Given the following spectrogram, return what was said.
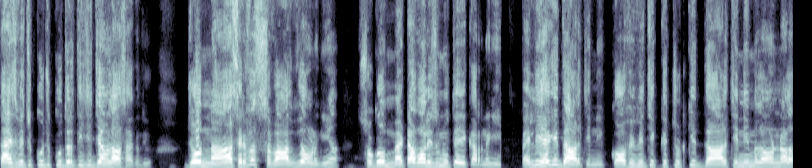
ਤਾਂ ਇਸ ਵਿੱਚ ਕੁਝ ਕੁਦਰਤੀ ਚੀਜ਼ਾਂ ਮਿਲਾ ਸਕਦੇ ਹੋ, ਜੋ ਨਾ ਸਿਰਫ ਸਵਾਦ ਵਧਾਉਣਗੀਆਂ, ਸਗੋਂ ਮੈਟਾਬੋਲਿਜ਼ਮ ਨੂੰ ਤੇਜ਼ ਕਰਨਗੀਆਂ। ਪਹਿਲੀ ਹੈਗੀ ਦਾਲਚੀਨੀ। ਕਾਫੀ ਵਿੱਚ ਇੱਕ ਚੁਟਕੀ ਦਾਲਚੀਨੀ ਮਿਲਾਉਣ ਨਾਲ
